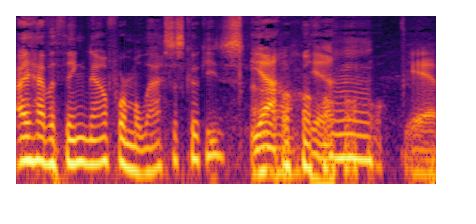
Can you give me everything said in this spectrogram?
I have a thing now for molasses cookies. yeah, Oh. yeah. Yeah,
